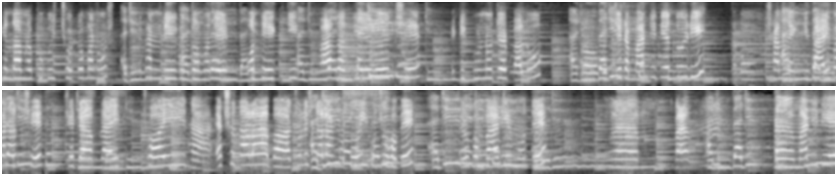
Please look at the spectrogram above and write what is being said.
কিন্তু আমরা খুবই ছোট মানুষ। এখান দিয়ে কিন্তু আমাদের পথে একটি বাধা দিয়ে রয়েছে। একটি ঘূর্ণিঝড় বালু যেটা মাটি দিয়ে তৈরি এবং সামনে একটি বাড়ি বানাচ্ছে সেটা প্রায় ছয় না একশো তালা বা চল্লিশ তালার মতোই উঁচু হবে। এরকম বাড়ির মধ্যে মাটি দিয়ে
